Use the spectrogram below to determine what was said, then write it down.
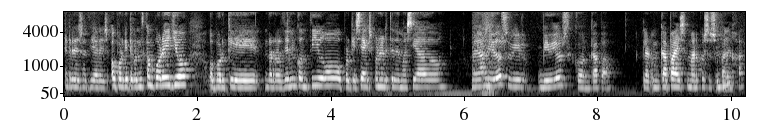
en redes sociales? O porque te conozcan por ello, o porque lo relacionen contigo, o porque sea exponerte demasiado. Me da miedo subir vídeos con capa. Claro, capa es Marcos, es su pareja,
